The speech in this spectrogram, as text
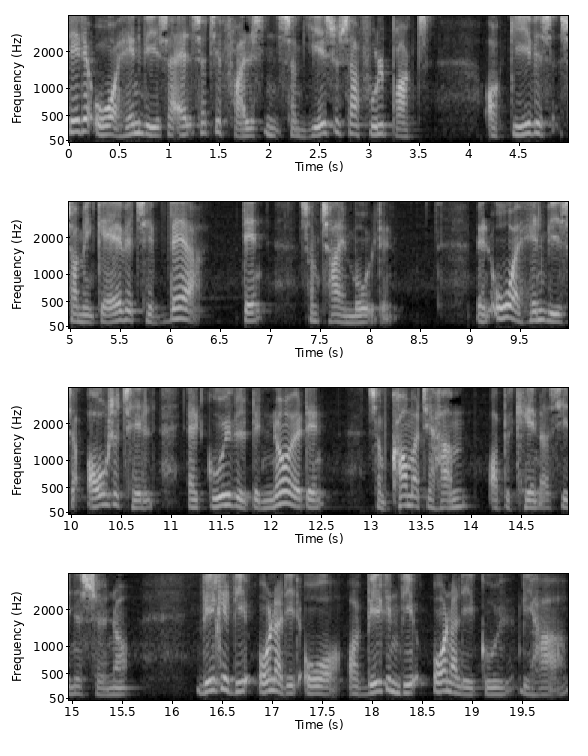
Dette ord henviser altså til frelsen, som Jesus har fuldbragt og gives som en gave til hver den, som tager imod den men ordet henviser også til, at Gud vil benåde den, som kommer til ham og bekender sine sønder. Hvilket vi underligt ord, og hvilken vi underlig Gud vi har.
